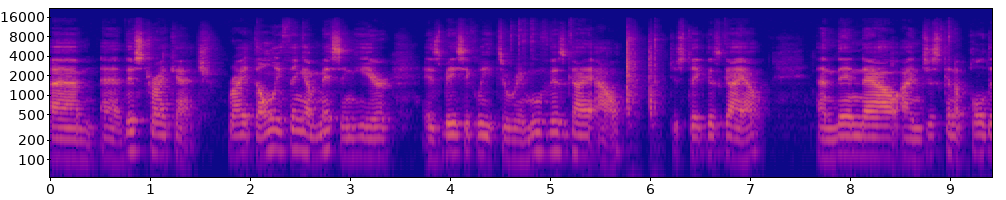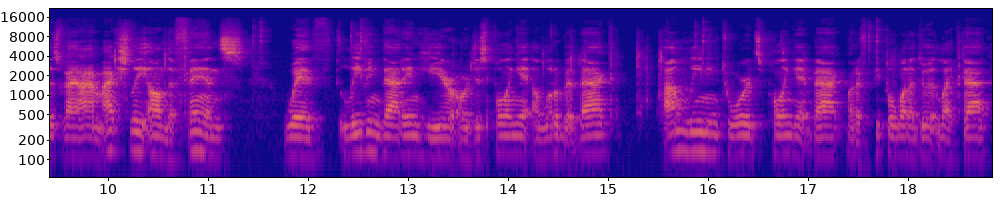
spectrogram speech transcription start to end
um, uh, this try catch right? The only thing I'm missing here is basically to remove this guy out. Just take this guy out. And then now I'm just gonna pull this guy. I'm actually on the fence with leaving that in here or just pulling it a little bit back. I'm leaning towards pulling it back, but if people want to do it like that,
